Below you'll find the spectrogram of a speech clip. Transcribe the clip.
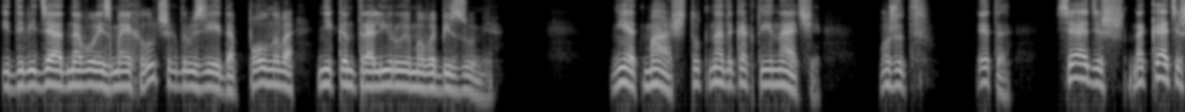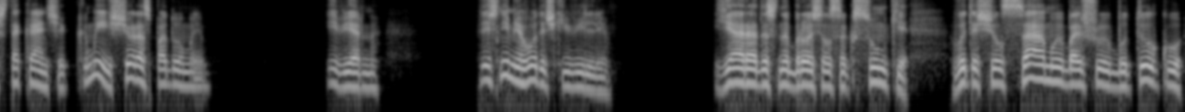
и доведя одного из моих лучших друзей до полного неконтролируемого безумия. Нет, Маш, тут надо как-то иначе. Может, это, сядешь, накатишь стаканчик, и мы еще раз подумаем. И верно. Плесни мне водочки, Вилли. Я радостно бросился к сумке, вытащил самую большую бутылку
